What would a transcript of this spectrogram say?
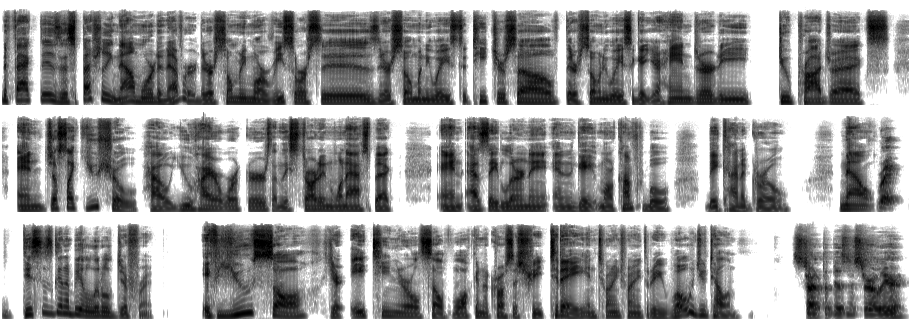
the fact is, especially now more than ever, there are so many more resources. There are so many ways to teach yourself. There are so many ways to get your hand dirty, do projects. And just like you show how you hire workers and they start in one aspect, and as they learn it and get more comfortable, they kind of grow. Now, Right. this is going to be a little different. If you saw your 18 year old self walking across the street today in 2023, what would you tell him? start the business earlier.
